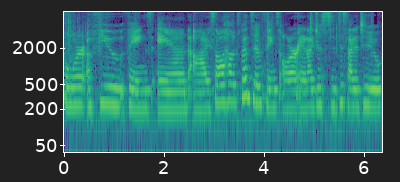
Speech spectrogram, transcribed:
for a few things and I saw how expensive things are and I just decided to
